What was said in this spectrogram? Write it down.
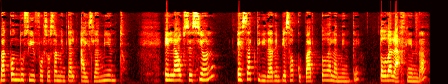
va a conducir forzosamente al aislamiento. En la obsesión, esa actividad empieza a ocupar toda la mente, toda la agenda,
